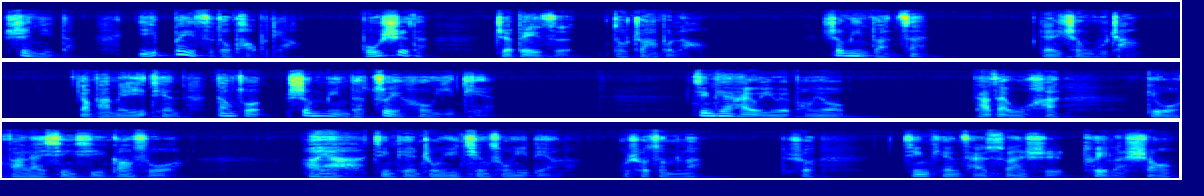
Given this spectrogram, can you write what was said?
是你的，一辈子都跑不掉；不是的，这辈子都抓不牢。生命短暂，人生无常，要把每一天当做生命的最后一天。今天还有一位朋友，他在武汉给我发来信息，告诉我：“哎呀，今天终于轻松一点了。”我说：“怎么了？”他说：“今天才算是退了烧。”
